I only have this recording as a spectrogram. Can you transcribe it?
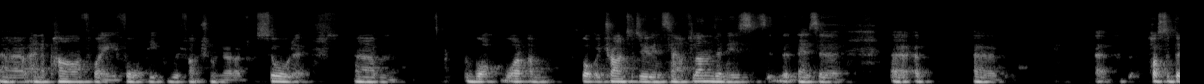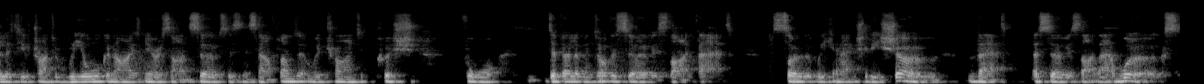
uh, and a pathway for people with functional neurological disorder. Um, what what um, what we're trying to do in South London is that there's a, a, a, a possibility of trying to reorganise neuroscience services in South London, and we're trying to push for development of a service like that, so that we can actually show that a service like that works.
